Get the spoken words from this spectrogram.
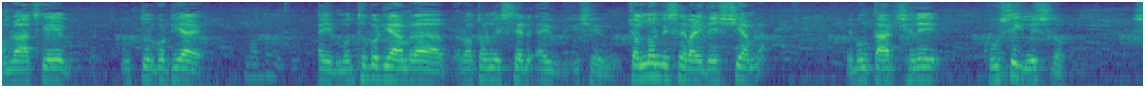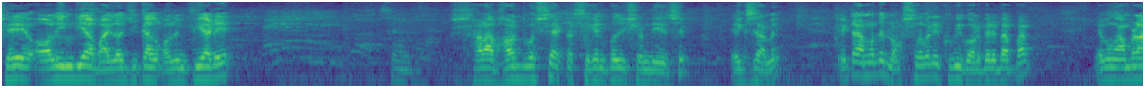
আমরা আজকে উত্তর কটিয়ায় এই মধ্য কটিয়া আমরা রতন মিশ্রের এই চন্দন মিশ্রের বাড়িতে এসেছি আমরা এবং তার ছেলে কৌশিক মিশ্র। সে অল ইন্ডিয়া বায়োলজিক্যাল অলিম্পিয়াডে সারা ভারতবর্ষে একটা সেকেন্ড পজিশন দিয়েছে এক্সামে। এটা আমাদের নকশালবাড়ির খুবই গর্বের ব্যাপার। এবং আমরা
